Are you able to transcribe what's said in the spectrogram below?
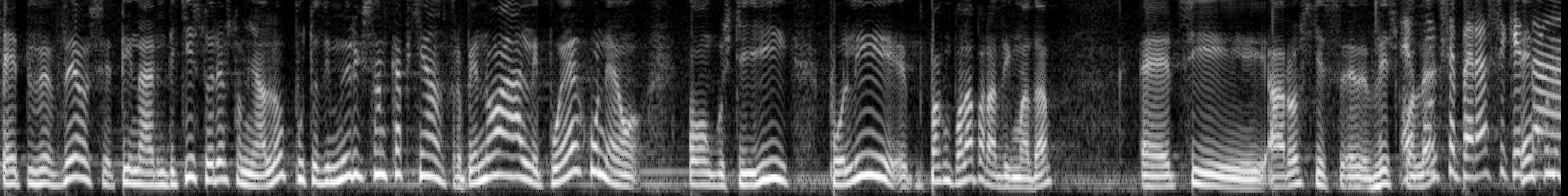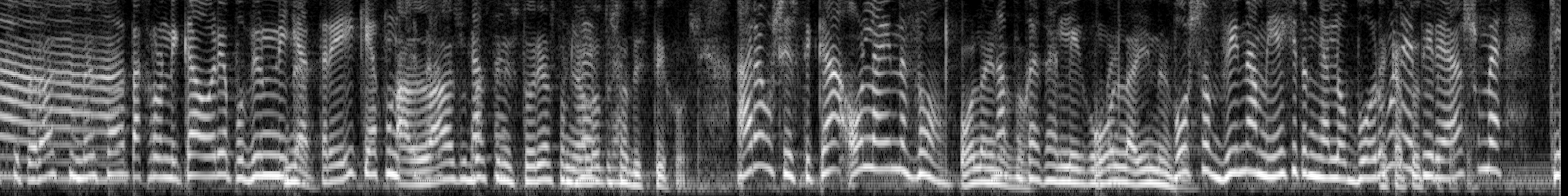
Επιβεβαίωσε την αρνητική ιστορία στο μυαλό που το δημιούργησαν κάποιοι άνθρωποι. Ενώ άλλοι που έχουν όγκους και ή πολλοί, υπάρχουν πολλά παραδείγματα, έτσι αρρώστιες ε, δύσκολες. Έχουν ξεπεράσει και τα... ξεπεράσει μέσα... τα χρονικά όρια που δίνουν οι ναι. γιατροί και έχουν Αλλάζοντας κάθε... την ιστορία στο μυαλό τους αντιστοίχως. Άρα ουσιαστικά όλα είναι εδώ. Όλα είναι να εδώ. που καταλήγουμε. Όλα είναι εδώ. Πόσο δύναμη έχει το μυαλό. Μπορούμε 100%. να επηρεάσουμε και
